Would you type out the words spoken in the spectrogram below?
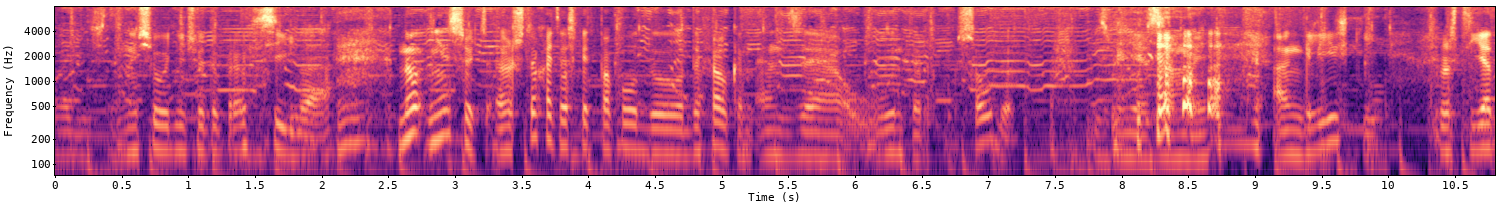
логично. Но сегодня что-то прям сильно. Да. Ну, не суть. А Что хотел сказать по поводу The Falcon and the Winter Soldier? Извиняюсь за мой английский. Просто я.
